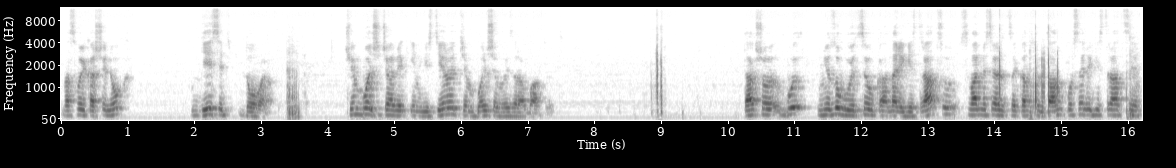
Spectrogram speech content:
на свой кошелек 10 долларов. Чем больше человек инвестирует, тем больше вы зарабатываете. Так что внизу будет ссылка на регистрацию. С вами свяжется консультант после регистрации.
